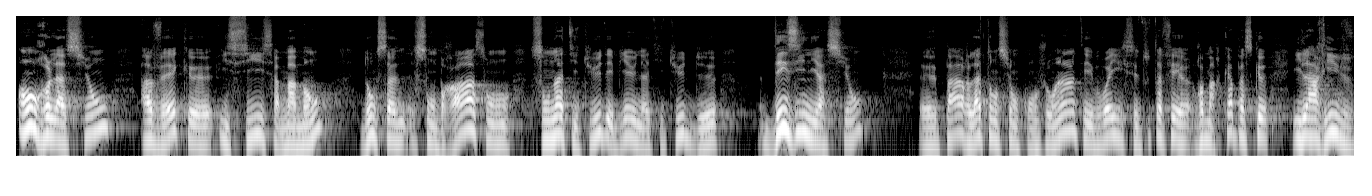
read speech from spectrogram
en relation avec, ici, sa maman, donc son bras, son, attitude est bien une attitude de désignation euh, par l'attention conjointe. Et vous voyez que c'est tout à fait remarquable parce qu'il arrive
